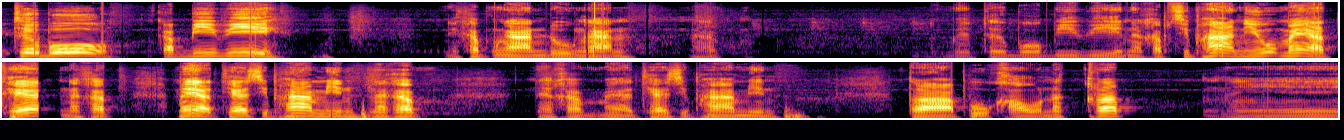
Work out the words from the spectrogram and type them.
สเทอร์โบกับ BV นี่ครับงานดูงานนะครับเบสเทอร์โบ BV นะครับ 15 นิ้วไม่อัดแท้นะครับไม่อัดแท้ 15 มิลนะครับนะครับไม่อัดแท้ 15 มิลตราภูเขานะครับนี่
